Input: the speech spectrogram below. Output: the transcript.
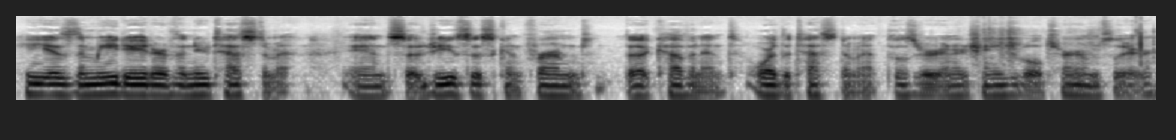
He is the mediator of the New Testament, and so Jesus confirmed the covenant or the testament. Those are interchangeable terms there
